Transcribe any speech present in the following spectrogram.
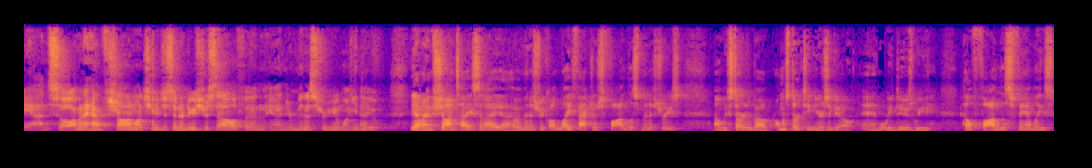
And so I'm going to have Sean, why don't you just introduce yourself and, and your ministry and what you yeah. do? Yeah, my name's Sean Tice. I uh, have a ministry called Life Factors Fatherless Ministries. Uh, we started about almost 13 years ago, and what we do is we help fatherless families.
